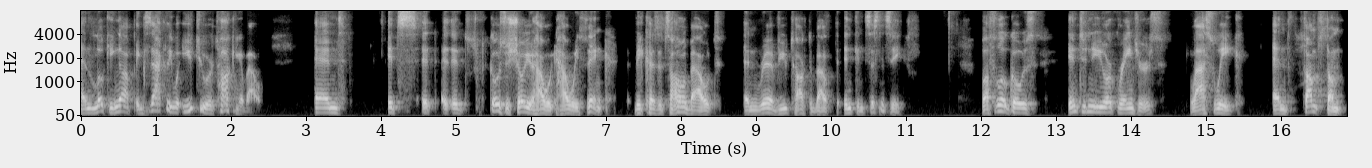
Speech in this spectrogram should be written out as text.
and looking up exactly what you two are talking about. And it's it it goes to show you how we, how we think because it's all about and Riv, you talked about the inconsistency. Buffalo goes into New York Rangers last week and thumps them,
